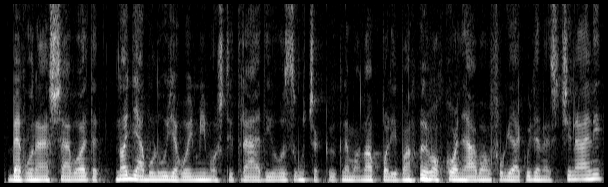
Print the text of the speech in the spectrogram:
bevonásával, tehát nagyjából úgy, ahogy mi most itt rádiózunk, csak ők nem a nappaliban, hanem a konyhában fogják ugyanezt csinálni,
